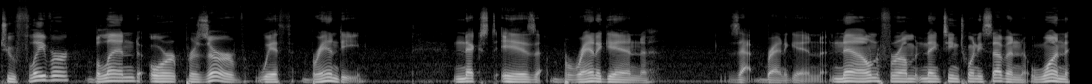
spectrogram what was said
to flavor, blend, or preserve with brandy. Next is Brannigan. Zapp Brannigan. Noun from 1927. One,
